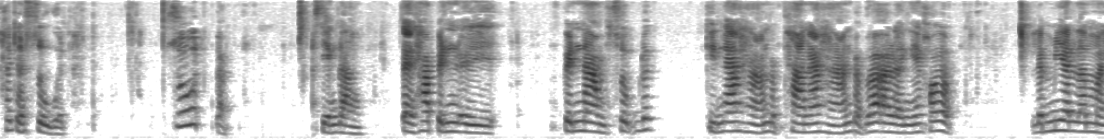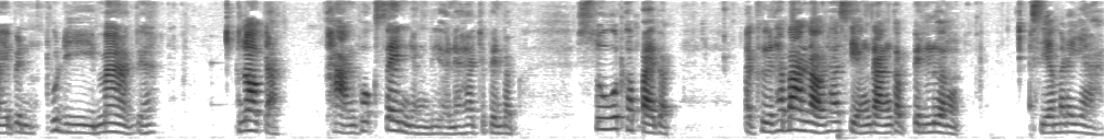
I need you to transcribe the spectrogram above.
เขาจะสูตรสูตรแบบเสียงดัง แต่ถ้าเป็นไอเป็นน้ำซุปหรือกินอาหารแบบทานอาหารแบบว่าอะไรเงี้ยเขาแบบละเมียดละไมเป็นผู้ดีมากเนี่ยนอกจากทานพวกเส้นอย่างเดียวนะคะ จะเป็นแบบซูดเข้าไปแบบ แต่คือถ้าบ้านเราถ้าเสียงดังกับเป็นเรื่องเสียมารยาท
